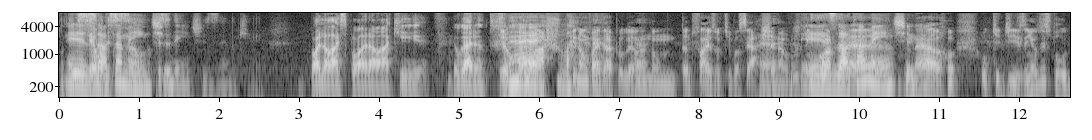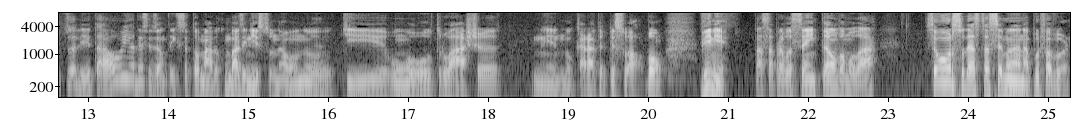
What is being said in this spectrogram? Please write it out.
Não tem Exatamente. que ser uma decisão do presidente dizendo que olha lá, explora lá que eu garanto. Eu, é, eu acho que não vai é, dar problema. É. Não tanto faz o que você acha, é. né? O que Exatamente. É, né, o, o, que dizem os estudos ali e tal, e a decisão tem que ser tomada com base nisso, não no é. que um ou outro acha no caráter pessoal. Bom, Vini, passar para você então, vamos lá. Seu urso desta semana, por favor.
